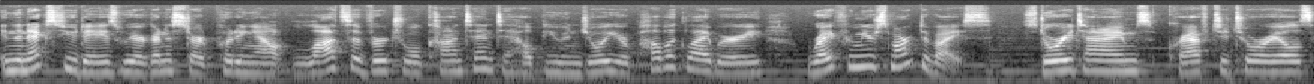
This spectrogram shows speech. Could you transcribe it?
In the next few days, we are going to start putting out lots of virtual content to help you enjoy your public library right from your smart device. Story times, craft tutorials,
